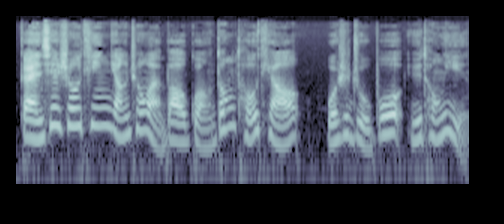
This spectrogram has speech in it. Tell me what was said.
感谢收听羊城晚报广东头条，我是主播于彤颖。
